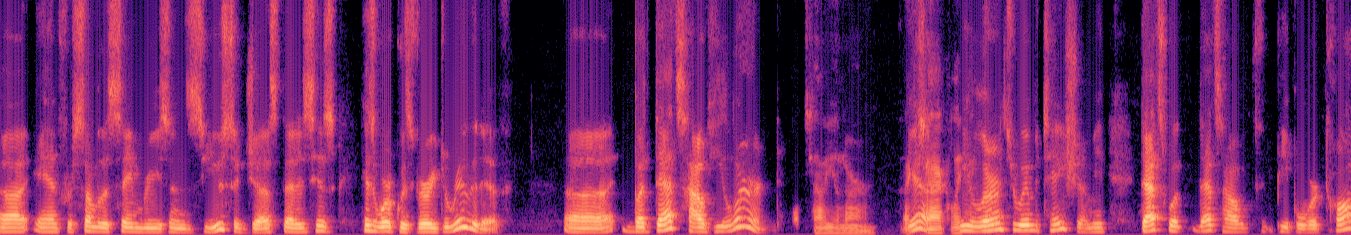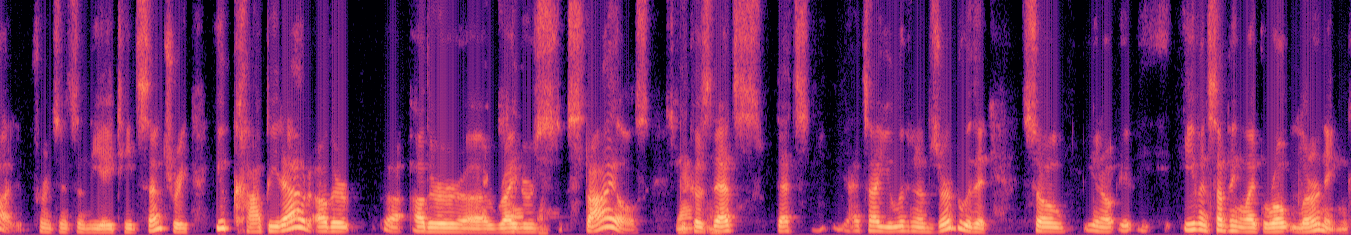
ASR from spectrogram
uh, and for some of the same reasons you suggest, that is his his work was very derivative. Uh, but that's how he learned. That's how you learn. Exactly. Yeah, he learned through imitation. I mean, that's what that's how people were taught. For instance, in the 18th century, you copied out other uh, other uh, exactly. writers' styles exactly. because that's that's that's how you lived and observed with it. So you know, it, even something like rote learning,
